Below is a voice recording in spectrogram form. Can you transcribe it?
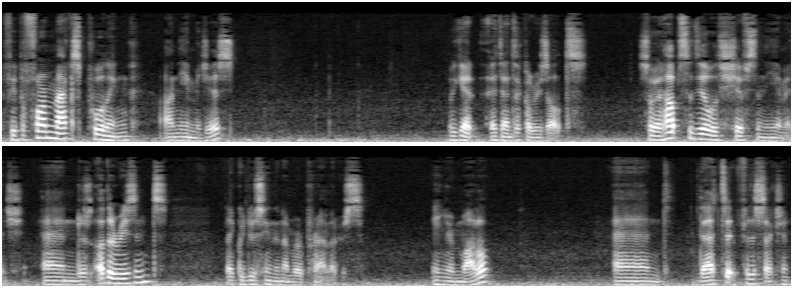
if we perform max pooling on the images, we get identical results. So it helps to deal with shifts in the image. And there's other reasons, like reducing the number of parameters in your model. And that's it for this section.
